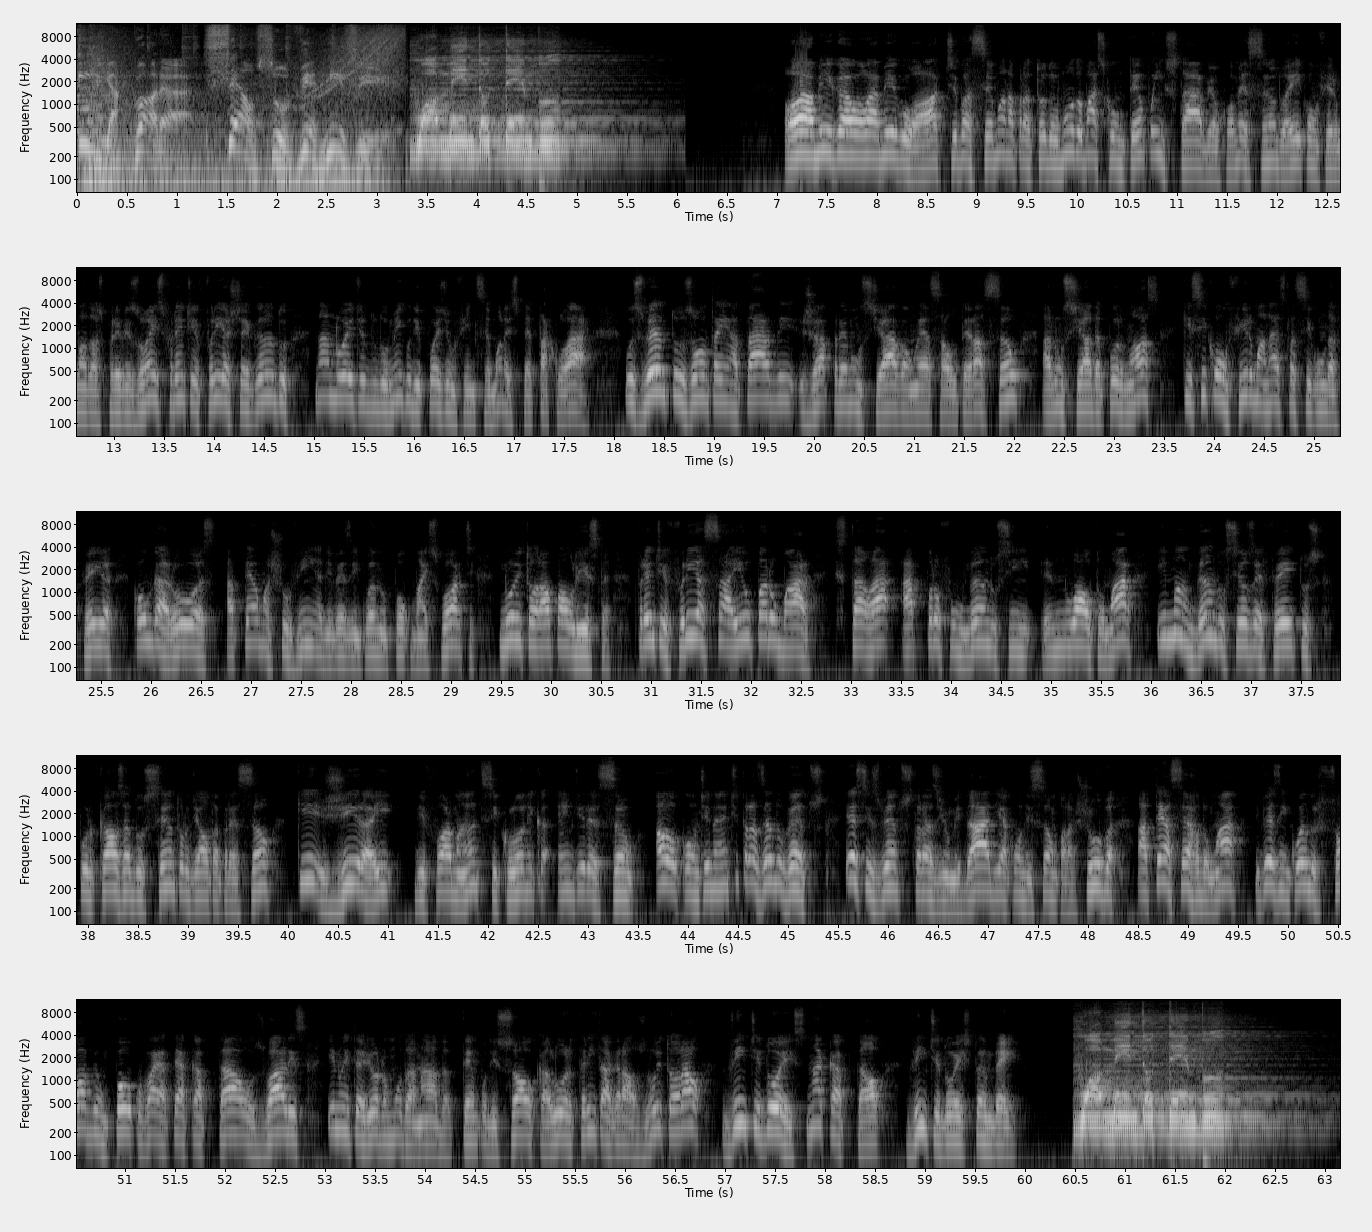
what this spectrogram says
E agora, Celso Vernizzi. O aumento do tempo. Olá, amiga, olá, amigo. Ótima semana para todo mundo, mas com tempo instável. Começando aí, confirmando as previsões, frente fria chegando na noite do domingo, depois de um fim de semana espetacular. Os ventos ontem à tarde já prenunciavam essa alteração, anunciada por nós, que se confirma nesta segunda-feira, com garoas, até uma chuvinha de vez em quando um pouco mais forte, no litoral paulista. Frente fria saiu para o mar, está lá aprofundando-se no alto mar e mandando seus efeitos por causa do centro de alta pressão que gira aí de forma anticiclônica em direção ao continente, trazendo ventos. Esses ventos trazem umidade e a condição para chuva até a Serra do Mar, de vez em quando sobe um pouco, vai até a capital, os vales e no interior não muda nada. Tempo de sol, calor 30 graus no litoral, 22 na capital, 22 também. O aumento do tempo.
